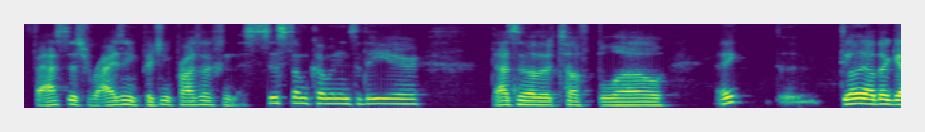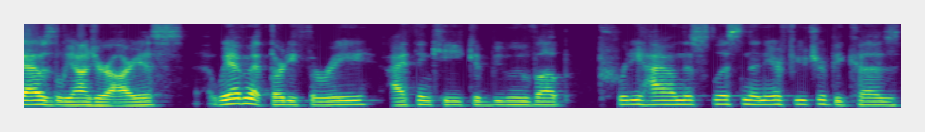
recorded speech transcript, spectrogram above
fastest rising pitching prospects in the system coming into the year. That's another tough blow. I think the only other guy was leandro arias. We have him at 33 i think he could be move up pretty high on this list in the near future because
